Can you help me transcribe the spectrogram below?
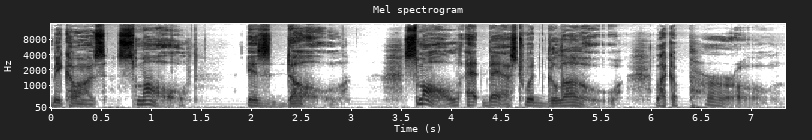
because small is dull. Small, at best, would glow like a pearl.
